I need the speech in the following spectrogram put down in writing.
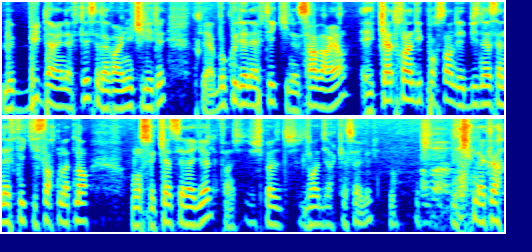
le but d'un NFT, c'est d'avoir une utilité. Parce qu'il y a beaucoup d'NFT qui ne servent à rien. Et 90% des business NFT qui sortent maintenant vont se casser la gueule. Enfin, je sais pas, j'ai le droit de dire casser la gueule D'accord.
